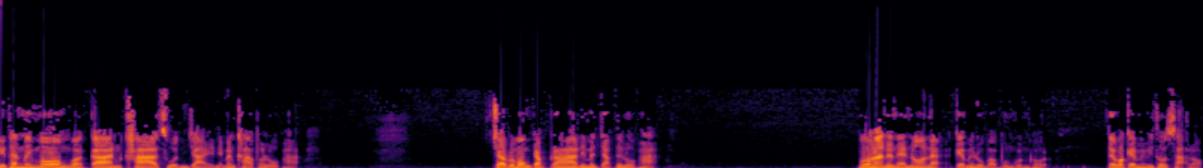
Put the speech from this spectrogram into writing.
ือท่านไม่มองว่าการฆ่าส่วนใหญ่เนี่ยมันฆ่าพโลภะชาวประมงจับปลาเนี่ยมันจับด้วยโลภะโมหานั้นแน่นอนแหละแกไม่รู้บาปบุญคุณโทษ แต่ว่าแกไม่มีโทสะหรอก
